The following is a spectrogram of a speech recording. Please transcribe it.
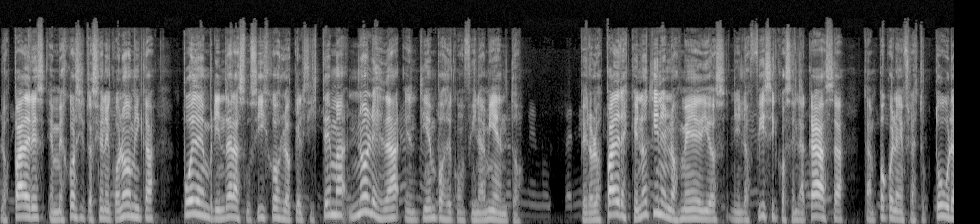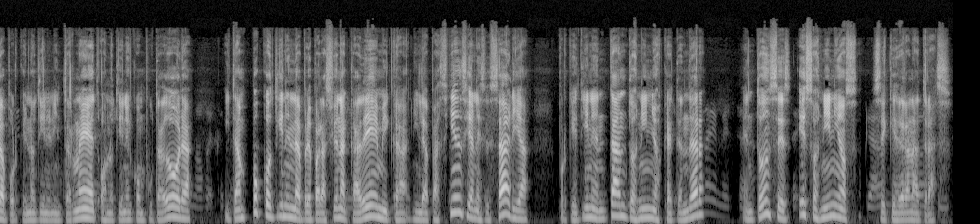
Los padres en mejor situación económica pueden brindar a sus hijos lo que el sistema no les da en tiempos de confinamiento. Pero los padres que no tienen los medios ni los físicos en la casa, tampoco la infraestructura porque no tienen internet o no tienen computadora, y tampoco tienen la preparación académica ni la paciencia necesaria porque tienen tantos niños que atender, entonces esos niños se quedarán atrás.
